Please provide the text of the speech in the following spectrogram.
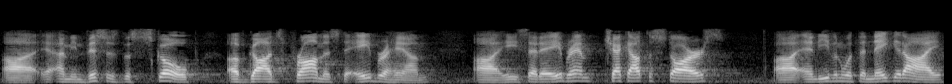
Uh, I mean, this is the scope of God's promise to Abraham. Uh, he said, Abraham, check out the stars, uh, and even with the naked eye,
